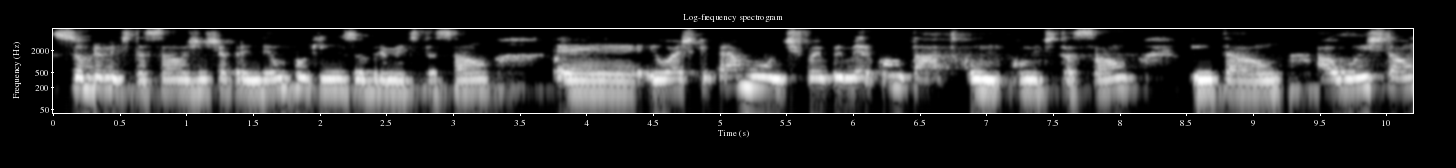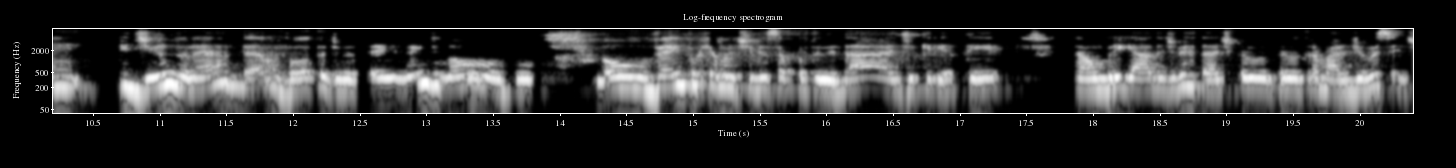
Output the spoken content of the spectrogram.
sobre meditação, a gente aprendeu um pouquinho sobre meditação. É, eu acho que para muitos foi o primeiro contato com, com meditação, então alguns estão pedindo, né, a volta de vocês, vem de novo, ou vem porque eu não tive essa oportunidade, queria ter. Então, obrigada de verdade pelo, pelo trabalho de vocês.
